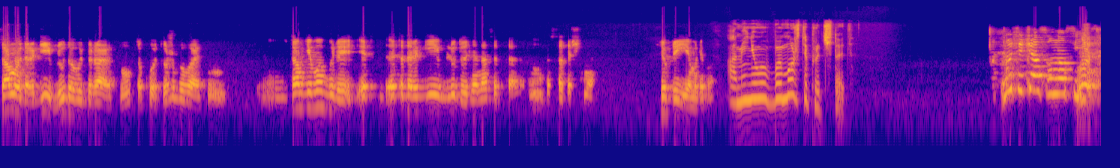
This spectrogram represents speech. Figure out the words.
самые дорогие блюда выбирают. Ну, такое тоже бывает. Там, где мы были, это, это дорогие блюда, для нас это достаточно все приемлемо. А меню вы можете прочитать? Ну, сейчас у нас есть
